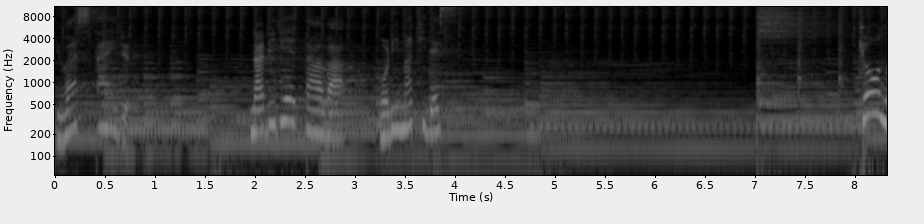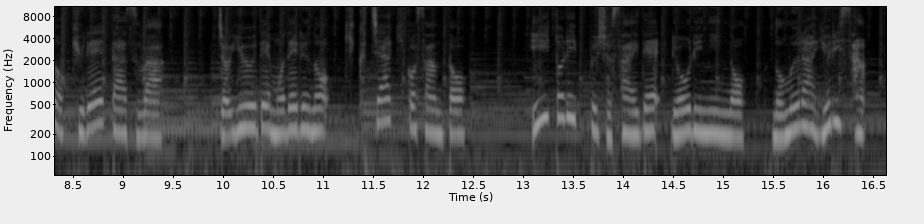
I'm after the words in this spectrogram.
ユアスタイル。ナビゲーターは森牧です。今日のキュレーターズは女優でモデルの菊池亜希子さんとイートリップ主催で料理人の野村ゆりさん。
